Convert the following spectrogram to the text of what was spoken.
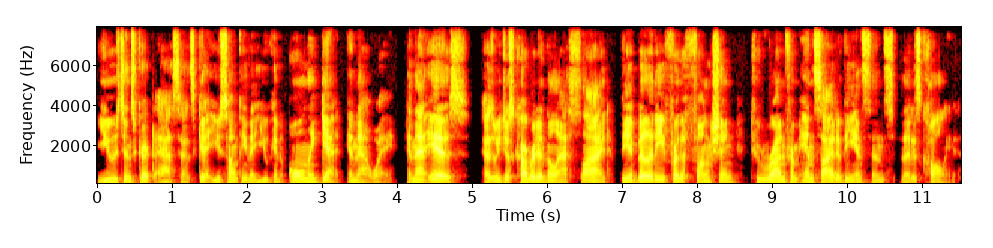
used in script assets get you something that you can only get in that way. And that is as we just covered in the last slide, the ability for the function to run from inside of the instance that is calling it.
